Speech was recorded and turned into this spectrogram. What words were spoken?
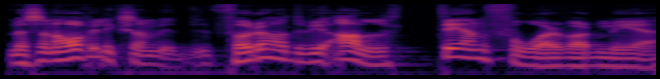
men sen har vi liksom, förr hade vi alltid en forward med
